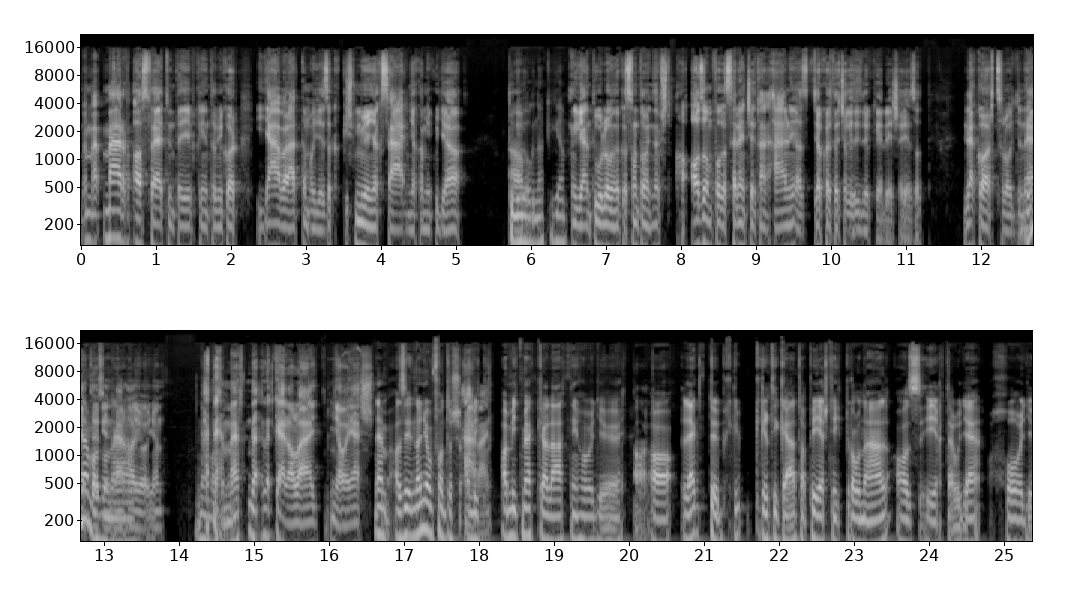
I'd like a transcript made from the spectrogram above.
m- már azt feltűnt egyébként, amikor így állva láttam, hogy ezek a kis műanyag szárnyak, amik ugye a, a, Túlógnak, igen. igen, túllógnak, azt mondtam, hogy most, ha azon fog a szerencsétlen állni, az gyakorlatilag csak az idő kérdése, hogy az ott lekarcolódjon, áll. elhajoljon. Nem, Hát nem, azon. mert le, le kell alá egy nyavajás. Nem, azért nagyon fontos, amit, amit meg kell látni, hogy a legtöbb kri- kritikát a PS4 Pro-nál az érte, ugye, hogy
